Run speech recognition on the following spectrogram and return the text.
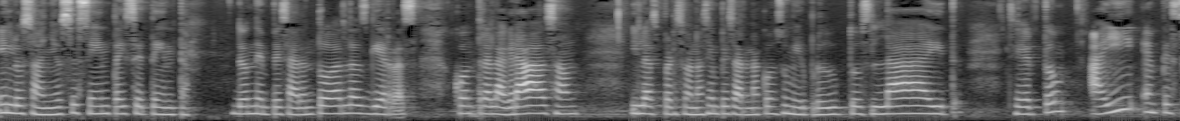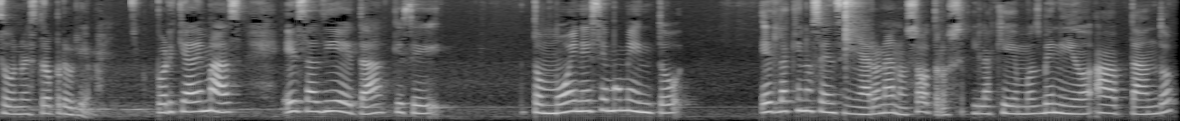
en los años 60 y 70 donde empezaron todas las guerras contra la grasa y las personas empezaron a consumir productos light, ¿cierto? Ahí empezó nuestro problema, porque además esa dieta que se tomó en ese momento es la que nos enseñaron a nosotros y la que hemos venido adaptando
